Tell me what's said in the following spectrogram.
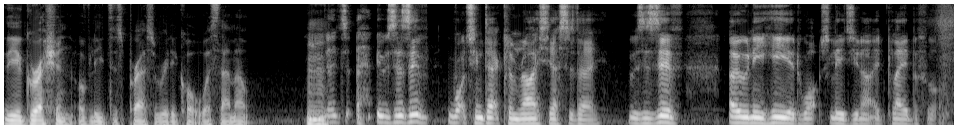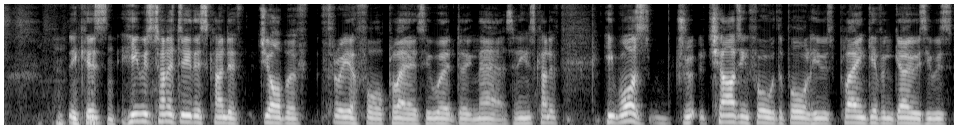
the aggression of Leeds' press really caught West Ham out. Hmm. It's, it was as if watching Declan Rice yesterday. It was as if only he had watched Leeds United play before. Because he was trying to do this kind of job of three or four players who weren't doing theirs. And he was kind of, he was dr- charging forward the ball. He was playing give and goes. He was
